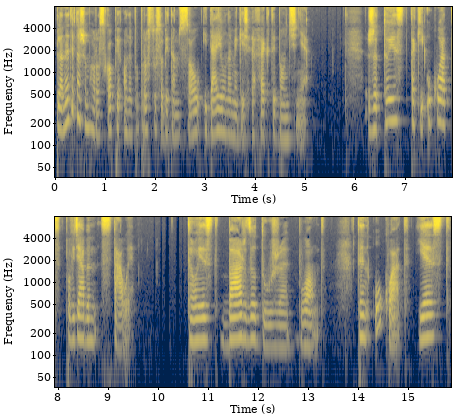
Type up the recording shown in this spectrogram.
planety w naszym horoskopie, one po prostu sobie tam są i dają nam jakieś efekty bądź nie że to jest taki układ, powiedziałabym, stały. To jest bardzo duży błąd. Ten układ jest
